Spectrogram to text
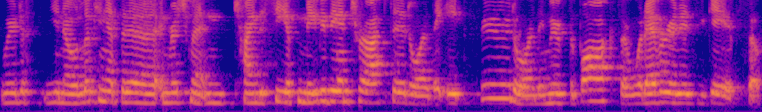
we're just you know looking at the enrichment and trying to see if maybe they interacted or they ate the food or they moved the box or whatever it is you gave so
